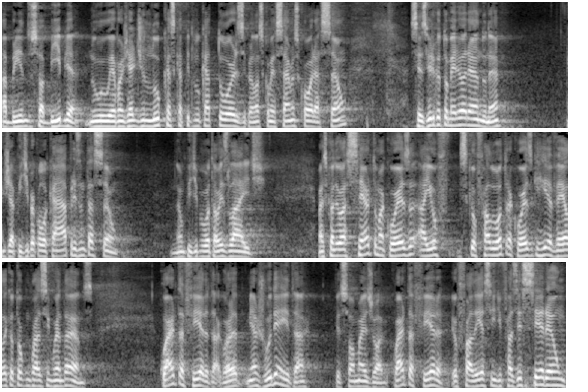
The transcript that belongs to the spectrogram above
abrindo sua Bíblia no Evangelho de Lucas, capítulo 14, para nós começarmos com a oração. Vocês viram que eu estou melhorando, né? Já pedi para colocar a apresentação, não pedi para botar o slide. Mas quando eu acerto uma coisa, aí eu diz que eu falo outra coisa que revela que eu estou com quase 50 anos. Quarta-feira, tá? agora me ajudem aí, tá? Pessoal mais jovem. Quarta-feira eu falei assim de fazer serão.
